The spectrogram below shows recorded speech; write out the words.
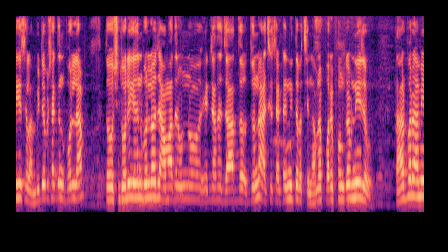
রেখেছিলাম। ভিডিও অফিসে একদিন বললাম তো স্টোরি এজেন্ট বলল যে আমাদের অন্য এক জায়গায় যাওয়ার জন্য আজকে চালটা নিতে পারছি না আমরা পরে ফোন করে নিয়ে যাব। তারপরে আমি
